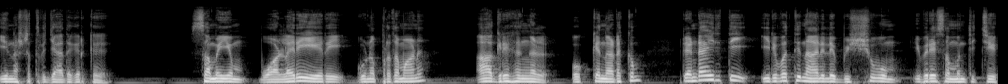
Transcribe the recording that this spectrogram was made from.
ഈ നക്ഷത്ര ജാതകർക്ക് സമയം വളരെയേറെ ഗുണപ്രദമാണ്. ആഗ്രഹങ്ങൾ ഒക്കെ നടക്കും. രണ്ടായിരത്തി ഇരുപത്തിനാലിലെ വിഷുവും ഇവരെ സംബന്ധിച്ച്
